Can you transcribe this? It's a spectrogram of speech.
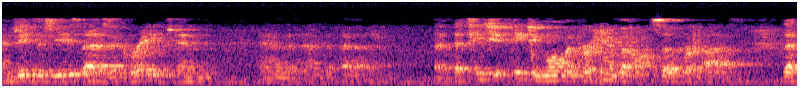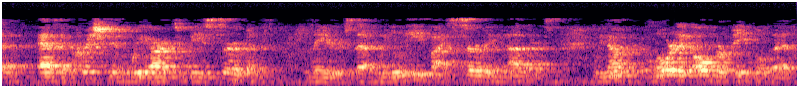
And Jesus used that as a great and, and, and uh, a, teaching, teaching moment for him, but also for us. That as a Christian, we are to be servant leaders, that we lead by serving others. We don't lord it over people, that,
